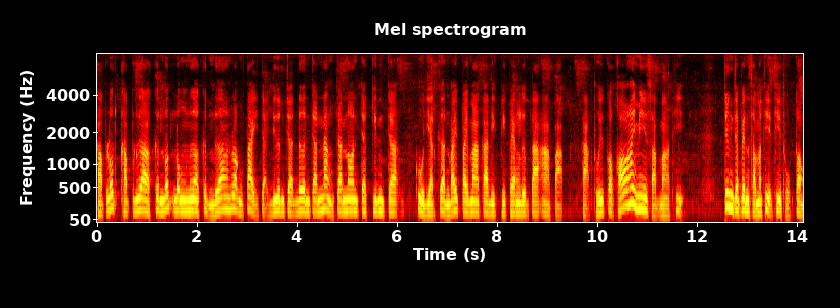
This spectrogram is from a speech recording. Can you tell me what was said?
ขับรถขับเรือขึ้นรถลงเนื้อขึ้นเรือล่องใต้จะยืนจะเดินจะนั่งจะนอนจะกินจะกู้เหยียดเคลื่อนไว้ไปมากระดิกผิกแพงลืมตาอ้าปากขากถุยก็ขอให้มีสมาธิจึงจะเป็นสมาธิที่ถูกต้อง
